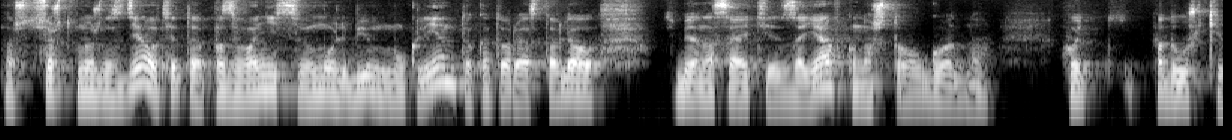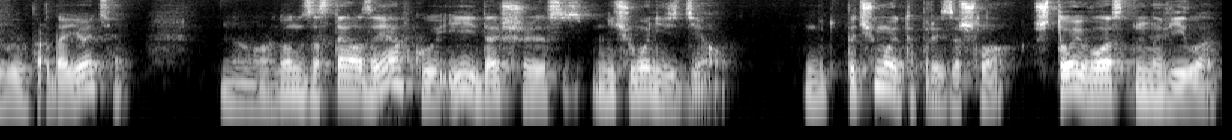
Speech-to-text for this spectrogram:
Потому что все, что нужно сделать, это позвонить своему любимому клиенту, который оставлял у тебя на сайте заявку на что угодно. Хоть подушки вы продаете. Но он заставил заявку и дальше ничего не сделал. Почему это произошло? Что его остановило?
